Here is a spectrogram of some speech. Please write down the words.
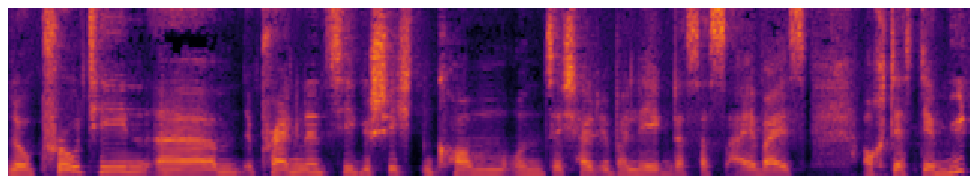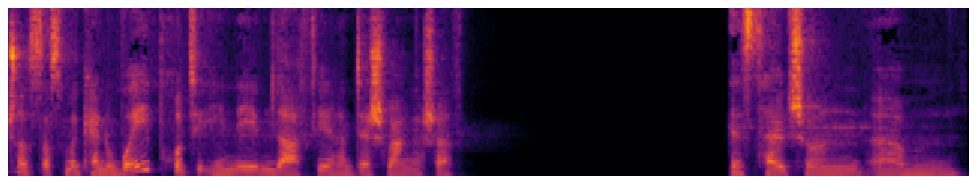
Low-Protein ähm, kommen und sich halt überlegen, dass das Eiweiß, auch der, der Mythos, dass man kein Whey-Protein nehmen darf während der Schwangerschaft, ist halt schon ähm,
